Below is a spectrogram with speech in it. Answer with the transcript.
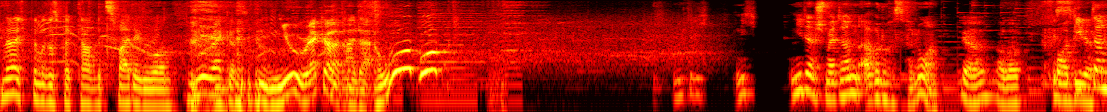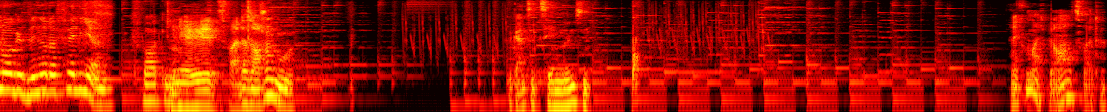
na, ich bin respektabel Zweiter geworden. New Record. New Record, Alter. Wup, wup. Ich möchte dich nicht niederschmettern, aber du hast verloren. ja, aber vor es dir. gibt dann nur gewinnen oder verlieren. vor dir. Nee, zweiter ist auch schon gut. Für ganze 10 Münzen. Ja, guck mal, ich bin auch noch zweiter.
